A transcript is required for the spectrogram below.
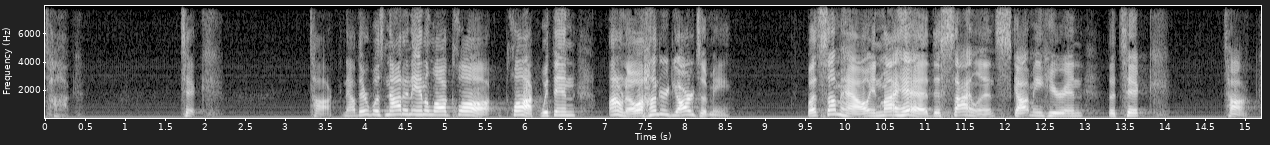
tock, tick, tock. Now, there was not an analog clock, within, I don't know, 100 yards of me. But somehow, in my head, this silence got me hearing the tick, tock,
